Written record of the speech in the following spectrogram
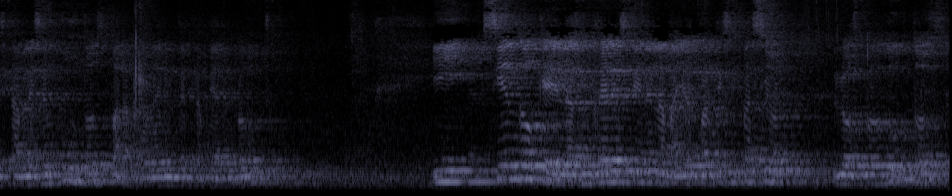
establecen puntos para poder intercambiar el producto. Y siendo que las mujeres tienen la mayor participación, los productos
